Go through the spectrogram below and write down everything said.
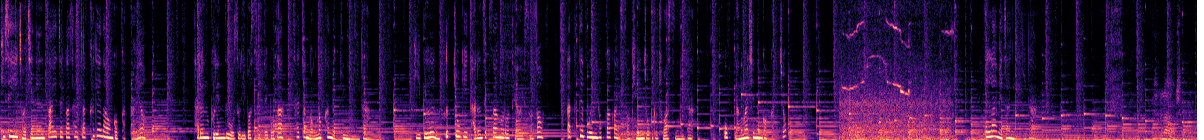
피세이 저지는 사이즈가 살짝 크게 나온 것 같아요. 다른 브랜드 옷을 입었을 때보다 살짝 넉넉한 느낌입니다. 빕은 끝쪽이 다른 색상으로 되어 있어서 따뜻해 보이는 효과가 있어 개인적으로 좋았습니다. 꼭 양말 신는 것 같죠? 매장입니다. 신랑하고 싶은데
